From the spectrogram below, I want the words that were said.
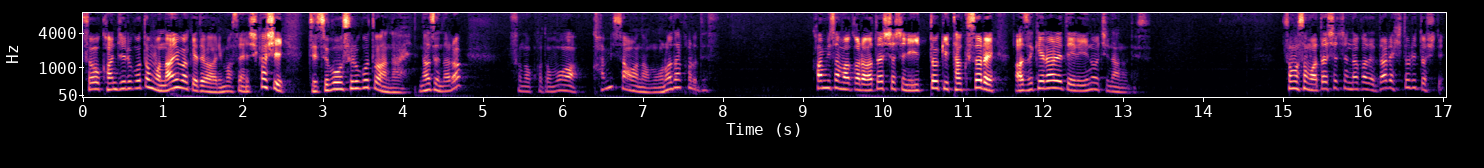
そう感じることもないわけではありません。しかし、絶望することはない。なぜなら、その子供は神様のものだからです。神様から私たちに一時託され、預けられている命なのです。そもそも私たちの中で誰一人として、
